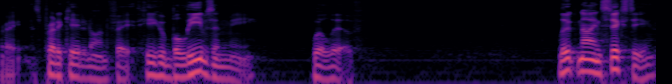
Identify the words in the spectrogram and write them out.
Right? It's predicated on faith. He who believes in me will live. Luke 9:60,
